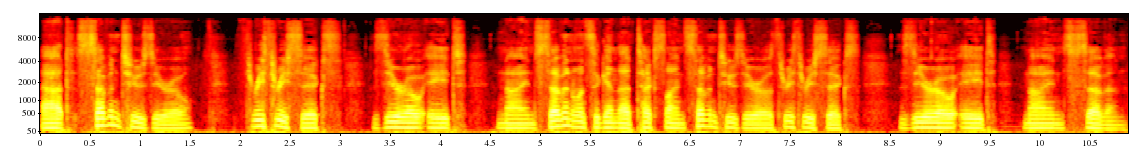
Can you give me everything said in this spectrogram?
at 720 336 0897. Once again, that text line 720 336 0897.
